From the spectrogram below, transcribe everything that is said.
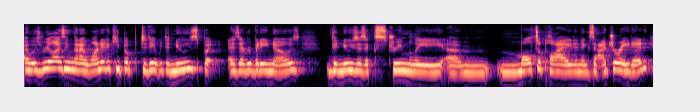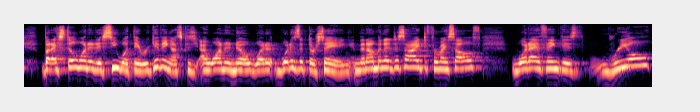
I was realizing that I wanted to keep up to date with the news, but as everybody knows, the news is extremely um, multiplied and exaggerated. But I still wanted to see what they were giving us because I want to know what what is it they're saying, and then I'm going to decide for myself what I think is real,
